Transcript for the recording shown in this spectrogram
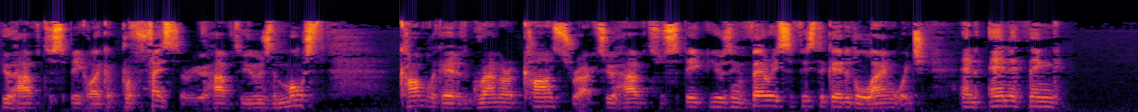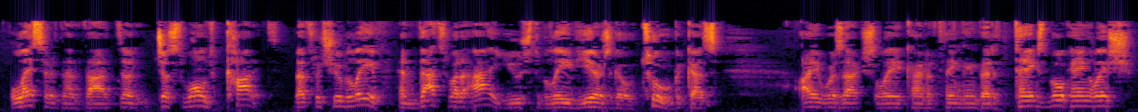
You have to speak like a professor. You have to use the most complicated grammar constructs. You have to speak using very sophisticated language. And anything lesser than that uh, just won't cut it. That's what you believe. And that's what I used to believe years ago too, because I was actually kind of thinking that textbook English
